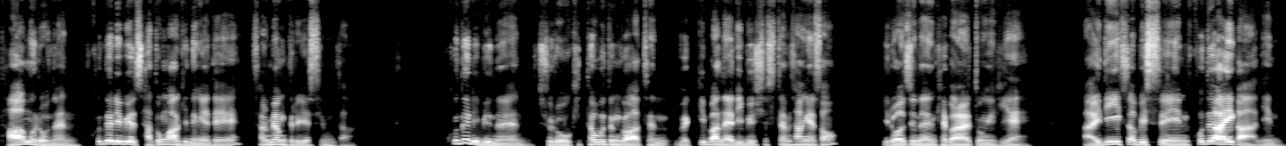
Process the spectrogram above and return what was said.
다음으로는 코드 리뷰 자동화 기능에 대해 설명드리겠습니다. 코드 리뷰는 주로 GitHub 등과 같은 웹 기반의 리뷰 시스템 상에서 이루어지는 개발 활동이기에 IDE 서비스인 코드아이가 아닌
